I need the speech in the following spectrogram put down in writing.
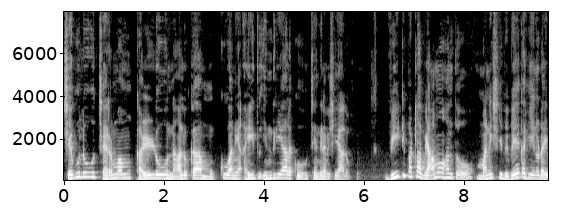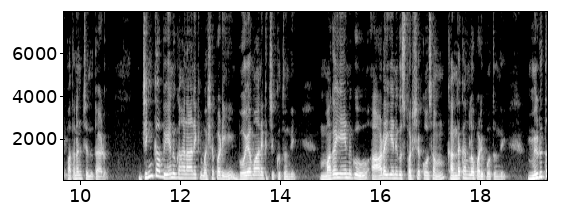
చెవులు చర్మం కళ్ళు నాలుక ముక్కు అనే ఐదు ఇంద్రియాలకు చెందిన విషయాలు. వీటి పట్ల వ్యామోహంతో మనిషి వివేకహీనుడై పతనం చెందుతాడు. జింక వేణుగానానికి వశపడి బోయమానికి చిక్కుతుంది. మగ ఏనుగు ఆడ ఏనుగు స్పర్శ కోసం కందకంలో పడిపోతుంది. మిడుత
